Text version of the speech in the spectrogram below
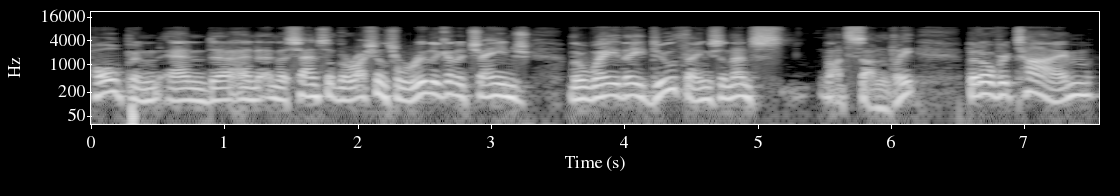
hope and and uh, and, and a sense that the Russians were really going to change the way they do things. And then, not suddenly, but over time,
